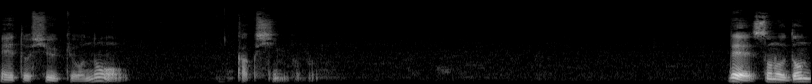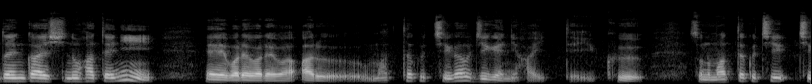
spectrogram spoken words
えーと、宗教の核心部分。でそのどんでん返しの果てにえー、我々はある全く違う次元に入っていく。その全くち違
